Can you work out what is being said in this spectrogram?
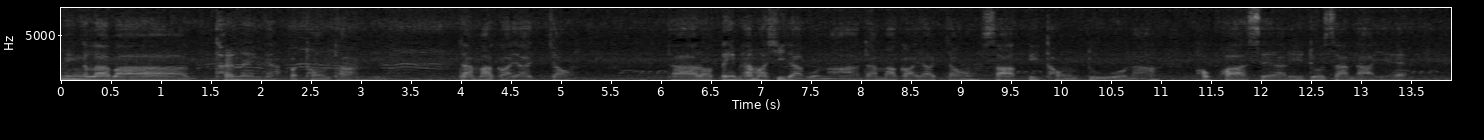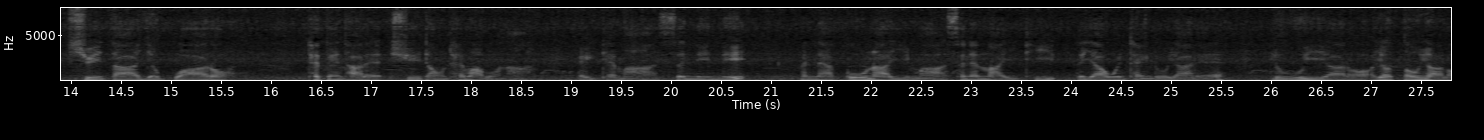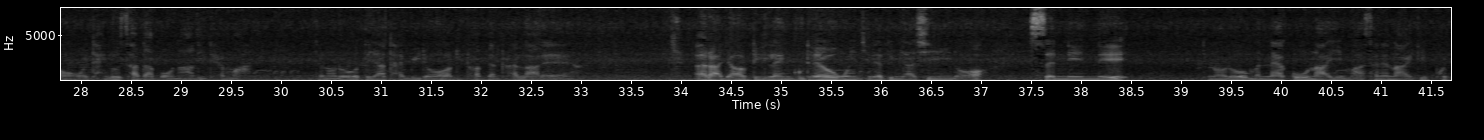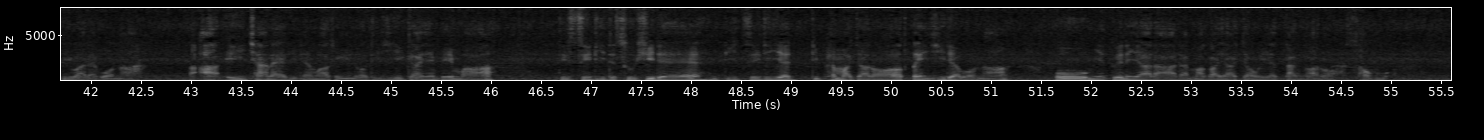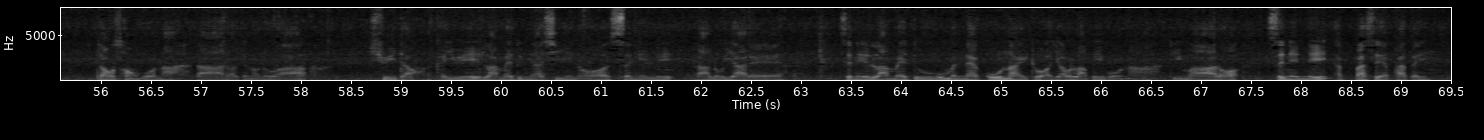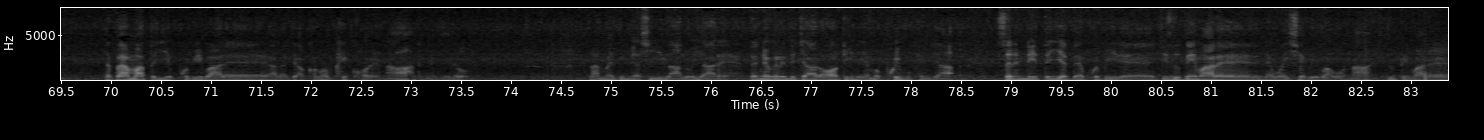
မင်္ဂလာပါထိုင်းနိုင်ငံပထုံဌာနီဓမ္မကာယကျောင်းဒါကတော့တင်ဖန်းမှာရှိတာပေါ့နော်ဓမ္မကာယကျောင်းစတိထုံတူပေါ့နော်ဖောက်ဖွားဆရာလေးဒိုစန္ဒာရဲ့ရွှေသားရုပ်ပွားတော့ထက်သွင်းထားတဲ့ရွှေတောင်ထဲမှာပေါ့နော်အဲ့ဒီထဲမှာစနေနေ့မနက်9နာရီမှ12နာရီထိတရားဝင်ထိုင်လို့ရတယ် လူဦးရေကတော့အယောက်300လောက်အောင်ထိုင်လို့စတာပေါ့နော်ဒီထဲမှာကျွန်တော်တို့တရားထိုင်ပြီးတော့ထွက်ပြန်ထွက်လာတယ်အဲ့ဒါကြောင့်ဒီလိုင်းကူထဲကိုဝင်ချင်တဲ့သူများရှိရင်တော့စနေနေ့ကျွန်တော်တို့မနက်9နာရီမှ12နာရီထိဖွင့်ပြပါတယ်ပေါ့နော်အားအေးချမ်းတဲ့ဒီထဲမှာဆိုရင်တော့ဒီရေကန်ရင်ဘေးမှာဒီဇီဒီတဆူရှိတယ်ဒီဇီဒီရဲ့ဒီဖက်မှာကျတော့တိမ်ရှိတယ်ပေါ့နော်အိုးမြင်တွေ့နေရတာဓမ္မကာယအကြောင်းရဲ့တန်ကတော့ဆောင်းပေါ့ ကျောင်းဆောင်ပေါ့နော်ဒါကတော့ကျွန်တော်တို့ကရွှေတောင်အခရွေးလာမဲ့သူများရှိရင်တော့စနေနေ့လာလို့ရတယ်စနေနေ့လာမဲ့သူမနက်9နာရီထို့အရောက်လာပေးပေါ်နာဒီမှာကတော့စနေနေ့အပတ်ဆက်အဖတ်သိမ်းတပတ်မှတရက်ဖွင့်ပြပါတယ်အဲ့ဒါကြောင့်အကောင်လုံးဖိတ်ခေါ်တယ်နာတကယ်ကြီးလို့လာမဲ့သူများရှိလာလို့ရတယ်တနေ့ကနေတကြတော့ဒီနေရာမှာဖွင့်ဖို့ခင်ဗျစနေနေ့တရက်ပဲဖွင့်ပေးတယ်ကျေးဇူးတင်ပါတယ်နည်းဝယ်ရှယ်ပေးပါဘောနာကျေးဇူးတင်ပါတယ်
